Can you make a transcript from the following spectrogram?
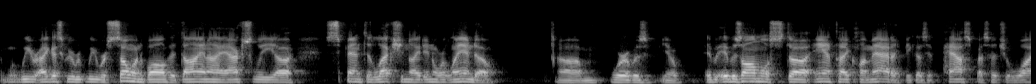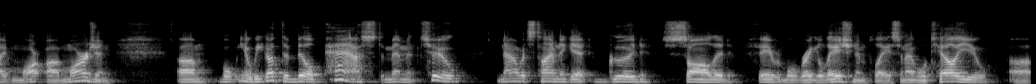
We were, I guess, we were we were so involved that Di and I actually uh, spent election night in Orlando, um, where it was, you know, it, it was almost uh, anticlimactic because it passed by such a wide mar- margin. Um, but you know, we got the bill passed, Amendment Two now it's time to get good, solid, favorable regulation in place. And I will tell you, uh,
